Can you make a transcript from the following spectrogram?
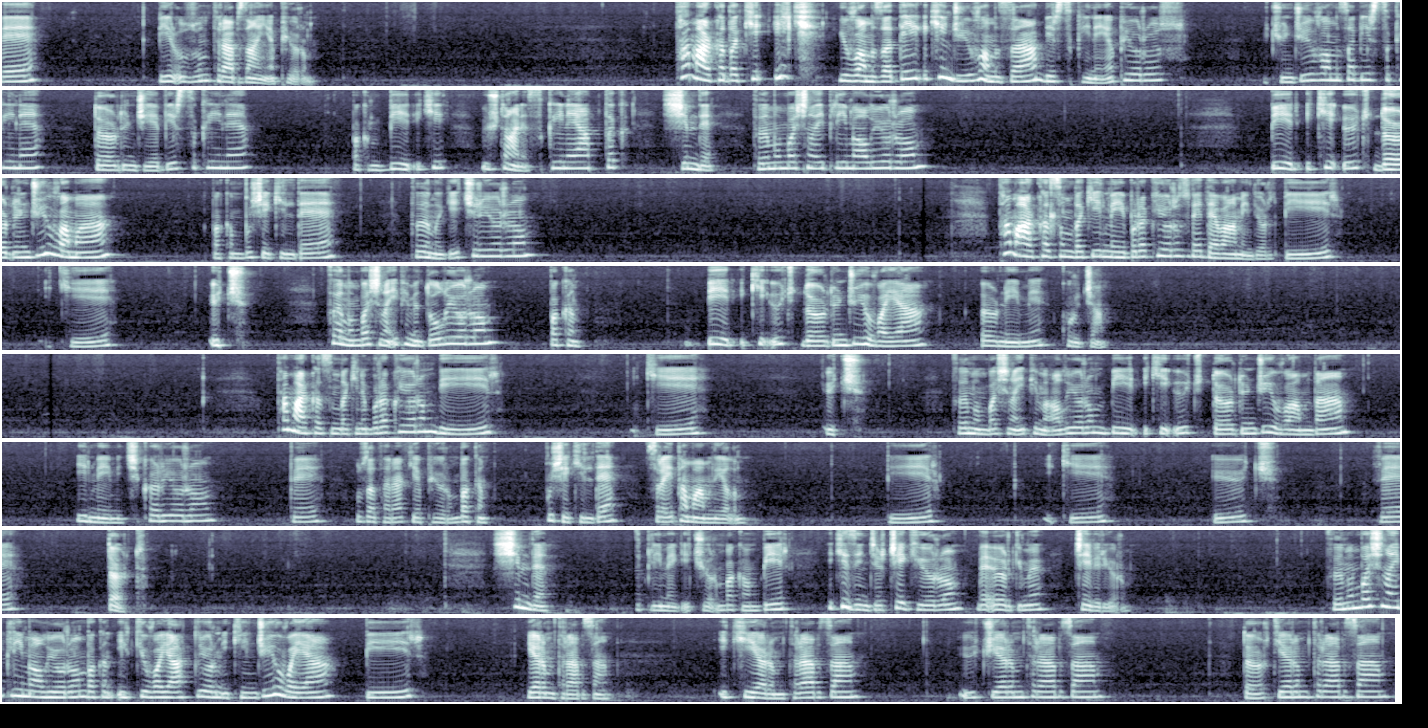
ve bir uzun trabzan yapıyorum. Tam arkadaki ilk yuvamıza değil ikinci yuvamıza bir sık iğne yapıyoruz. Üçüncü yuvamıza bir sık iğne, dördüncüye bir sık iğne. Bakın 1, 2, 3 tane sık iğne yaptık. Şimdi tığımın başına ipliğimi alıyorum. 1, 2, 3, dördüncü yuvama bakın bu şekilde tığımı geçiriyorum. Tam arkasındaki ilmeği bırakıyoruz ve devam ediyoruz. 1 2 3 Tığımın başına ipimi doluyorum. Bakın 1 2 3 4. yuvaya örneğimi kuracağım. Tam arkasındakini bırakıyorum. 1 2 3 Tığımın başına ipimi alıyorum. 1 2 3 4. yuvamdan ilmeğimi çıkarıyorum ve uzatarak yapıyorum. Bakın bu şekilde sırayı tamamlayalım. 1 2 3 ve 4 Şimdi ipliğime geçiyorum. Bakın 1 2 zincir çekiyorum ve örgümü çeviriyorum. Tığımın başına ipliğimi alıyorum. Bakın ilk yuvaya atlıyorum. ikinci yuvaya bir yarım trabzan. iki yarım trabzan. üç yarım trabzan. dört yarım trabzan.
